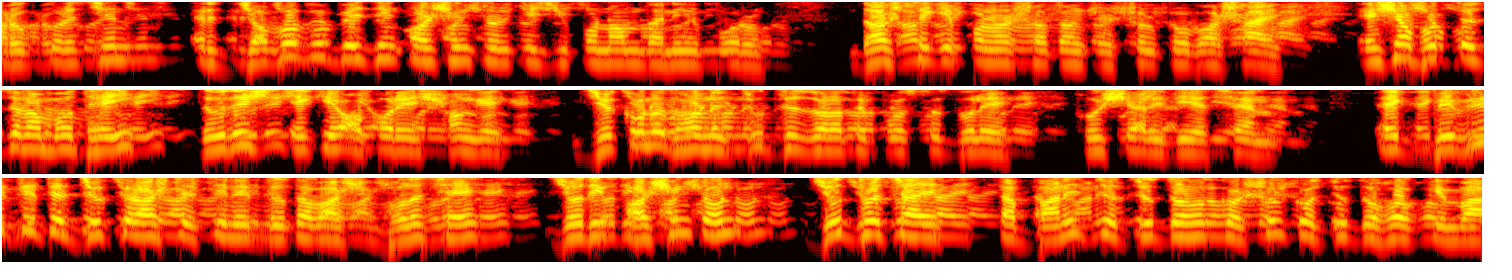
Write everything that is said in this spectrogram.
আরোপ করেছেন। এর জবাবে বেজিং ওয়াশিংটন কৃষি পণ্য আমদানির উপর দশ থেকে পনেরো শতাংশ শুল্ক বসায়। এসব উত্তেজনার মধ্যেই দুই দেশ একে অপরের সঙ্গে যে কোনো ধরনের যুদ্ধে জড়াতে প্রস্তুত বলে হুঁশিয়ারি দিয়েছেন। এক বিবৃতিতে যুক্তরাষ্ট্রের চীনের দূতাবাস বলেছে যদি ওয়াশিংটন যুদ্ধ চায় তা বাণিজ্য যুদ্ধ হোক শুল্ক যুদ্ধ হোক কিংবা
